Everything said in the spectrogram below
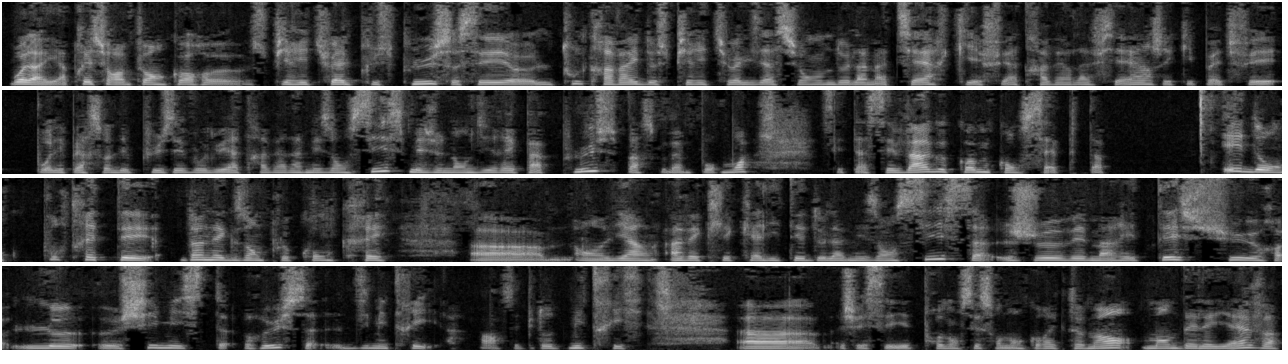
Voilà, et après sur un peu encore spirituel plus plus, c'est tout le travail de spiritualisation de la matière qui est fait à travers la Vierge et qui peut être fait pour les personnes les plus évoluées à travers la maison 6, mais je n'en dirai pas plus parce que même pour moi, c'est assez vague comme concept. Et donc, pour traiter d'un exemple concret euh, en lien avec les qualités de la maison 6, je vais m'arrêter sur le euh, chimiste russe Dimitri, alors c'est plutôt Dmitri, euh, je vais essayer de prononcer son nom correctement, Mendeleïev,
